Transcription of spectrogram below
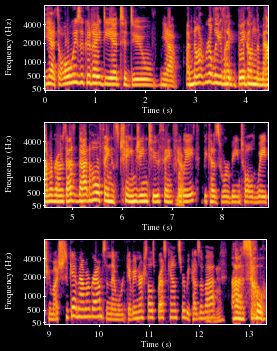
Yeah, it's always a good idea to do. Yeah, I'm not really like big on the mammograms. That that whole thing's changing too, thankfully, yes. because we're being told way too much to get mammograms, and then we're giving ourselves breast cancer because of that. Mm-hmm. Uh, so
